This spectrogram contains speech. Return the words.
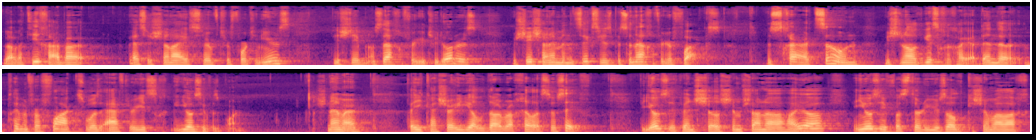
Babaticha Arba Esr Shana served for 14 years. Vishnei Ben Osecha for your two daughters. Rishay Shanim in the six years. Besonecha for your flax. Then the payment for flax was after Yosef was born. Shnamar, Vayikasher Yelda Rachel Yosef. Yosef ben Shel Shimshana Haya, and Yosef was 30 years old, Kishamalach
